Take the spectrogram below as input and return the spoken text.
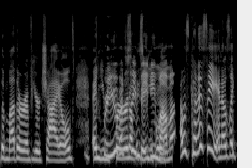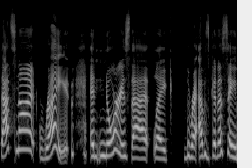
the mother of your child and you Were you about burn to all say these baby people- mama? I was gonna say and I was like that's not right and nor is that like the right I was gonna say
